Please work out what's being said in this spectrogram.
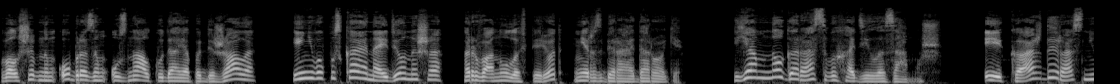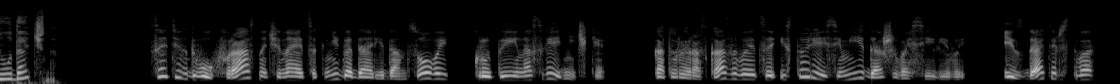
волшебным образом узнал, куда я побежала, и, не выпуская найденыша, рванула вперед, не разбирая дороги. Я много раз выходила замуж. И каждый раз неудачно. С этих двух фраз начинается книга Дарьи Донцовой «Крутые наследнички», в которой рассказывается история семьи Даши Васильевой, издательство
